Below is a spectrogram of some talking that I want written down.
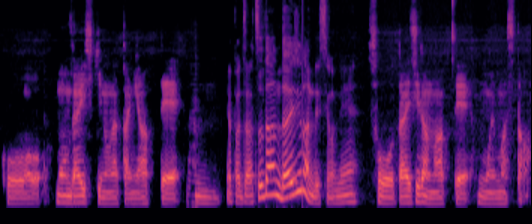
こう問題意識の中にあって、うん。やっぱ雑談大事なんですよね。そう大事だなって思いました。あ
